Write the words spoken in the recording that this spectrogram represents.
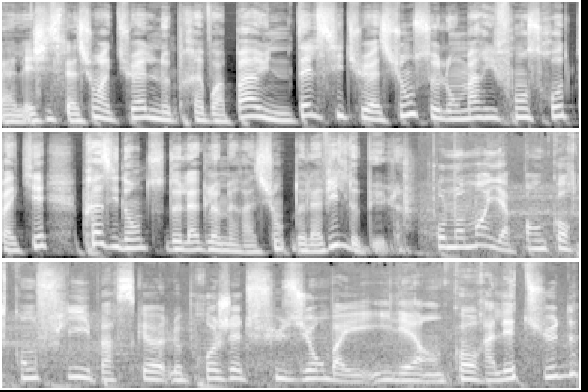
La législation actuelle ne prévoit pas une telle situation, selon Marie france Rode-Paquier, présidente de l'agglomération de la ville de Bulle. Pour le moment, il n'y a pas encore de conflit parce que le projet de fusion, bah, il est encore à l'étude.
